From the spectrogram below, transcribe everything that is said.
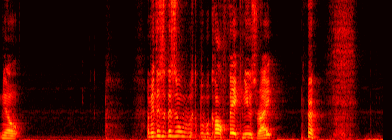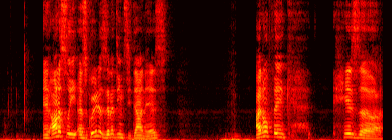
You know, I mean, this is this is what we would call fake news, right? and honestly, as great as Zinedine Zidane is, I don't think his uh,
